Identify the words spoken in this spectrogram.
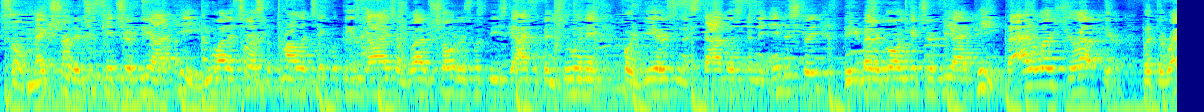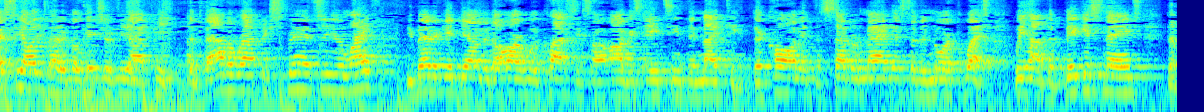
So make sure that you get your VIP. You want a chance to politic with these guys and rub shoulders with these guys have been doing it for years and established in the industry, then you better go and get your VIP. Battlers, you're up here. But the rest of y'all, you better go get your VIP. The battle rap experience of your life, you better get down to the Hardwood Classics on August 18th and 19th. They're calling it the Summer Madness of the Northwest. We have the biggest names, the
